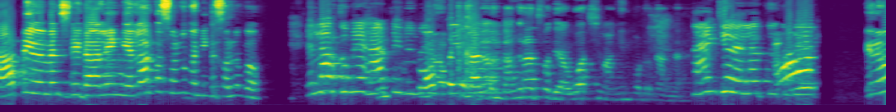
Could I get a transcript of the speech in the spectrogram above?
ஹாப்பி விமன்ஸ் டே டார்லிங் எல்லாருக்கும் சொல்லுங்க நீங்க சொல்லுங்க. எல்லாருக்குமே happy women's congrats for the awards வாங்கின்னு போட்டிருக்காங்க தேங்க்யூ எல்லாத்துக்கும். யூனோ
